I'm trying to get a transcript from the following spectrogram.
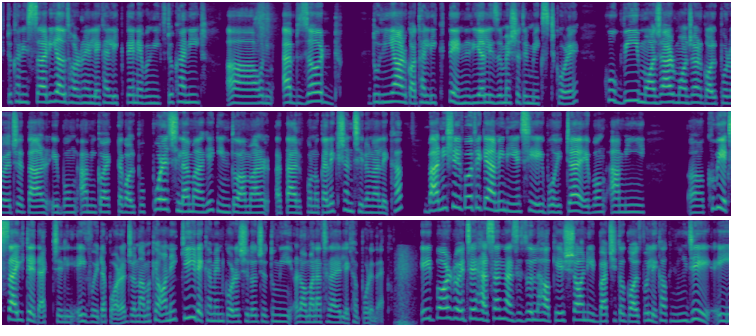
একটুখানি সারিয়াল ধরনের লেখা লিখতেন এবং একটুখানি অ্যাবজার্ড দুনিয়ার কথা লিখতেন রিয়ালিজমের সাথে মিক্সড করে। খুবই মজার মজার গল্প রয়েছে তার এবং আমি কয়েকটা গল্প পড়েছিলাম আগে কিন্তু আমার তার কোনো কালেকশন ছিল না লেখা। বাণী শিল্প থেকে আমি নিয়েছি এই বইটা এবং আমি খুবই এক্সাইটেড অ্যাকচুয়ালি এই বইটা পড়ার জন্য। আমাকে অনেকেই রেকমেন্ড করেছিল যে তুমি রমানাথ রায়ের লেখা পড়ে দেখো। এরপর রয়েছে হাসান আজিজুল হকের স্বনির্বাচিত গল্প। লেখক নিজে এই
